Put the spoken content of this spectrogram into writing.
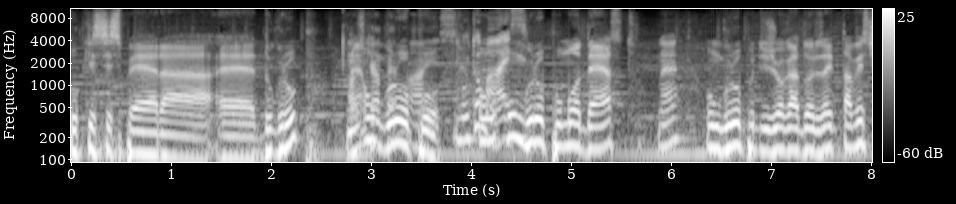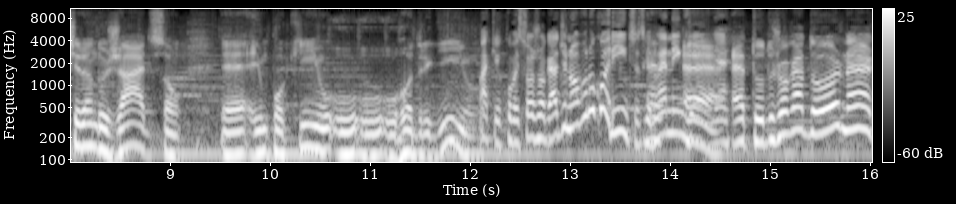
o que se espera é, do grupo, né? Um grupo, mais. Muito um, mais. um grupo modesto, né? Um grupo de jogadores aí, talvez tirando o Jadson é, e um pouquinho o, o- o Rodriguinho. Aqui começou a jogar de novo no Corinthians, que não é ninguém, é, né? É tudo jogador, né?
